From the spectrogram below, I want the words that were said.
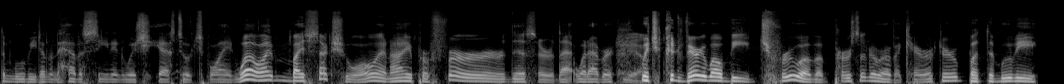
the movie doesn't have a scene in which he has to explain, "Well, I'm bisexual and I prefer this or that, whatever," Yeah. which could very well be true of a person or of a character, but the movie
